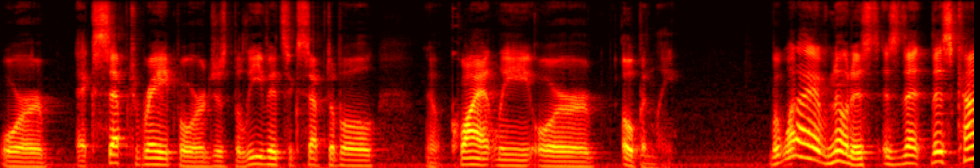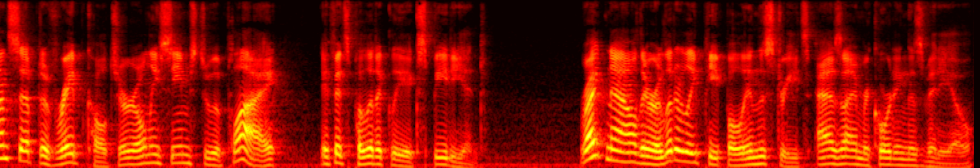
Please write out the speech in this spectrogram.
or accept rape or just believe it's acceptable you know, quietly or openly. But what I have noticed is that this concept of rape culture only seems to apply if it's politically expedient. Right now, there are literally people in the streets as I am recording this video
